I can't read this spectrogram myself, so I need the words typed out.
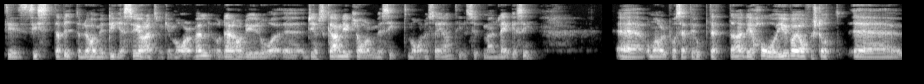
till sista biten. Det har ju med DC att göra, inte så mycket Marvel. Och där har du ju då eh, James Gunn är ju klar med sitt manus säger han till Superman Legacy. Eh, och man håller på att sätta ihop detta. Det har ju vad jag har förstått eh,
